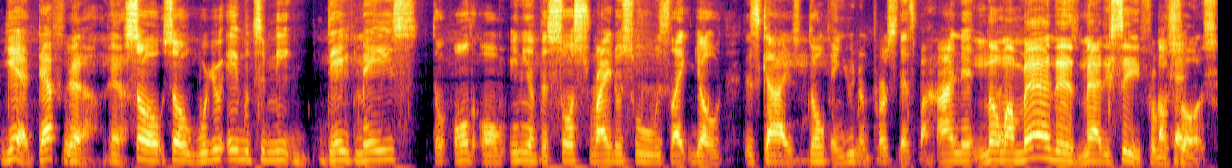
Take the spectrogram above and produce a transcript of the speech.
Yeah, definitely. Yeah, yeah. So, so were you able to meet Dave Mays, the, all, or any of the source writers who was like, "Yo, this guy is dope," and you're the person that's behind it? No, my man is Matty C from Okay. the source.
